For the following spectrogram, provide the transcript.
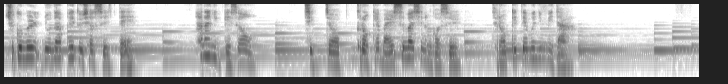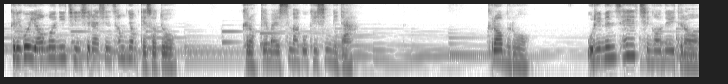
죽음을 눈앞에 두셨을 때 하나님께서 직접 그렇게 말씀하시는 것을 들었기 때문입니다. 그리고 영원히 진실하신 성령께서도 그렇게 말씀하고 계십니다. 그러므로 우리는 새 증언을 들어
